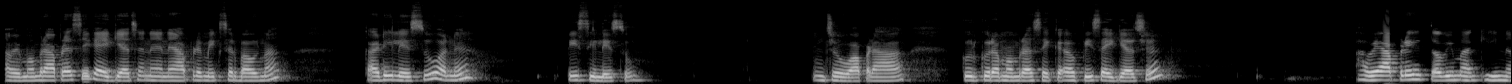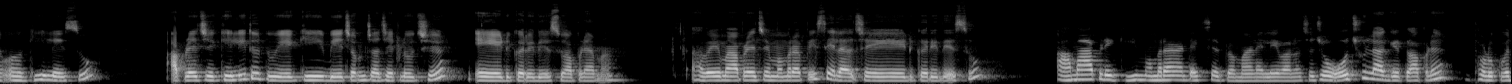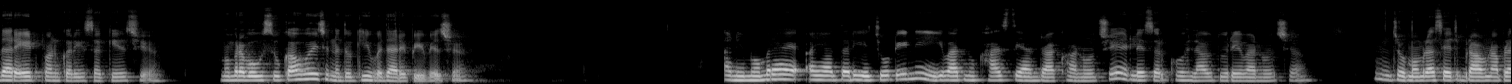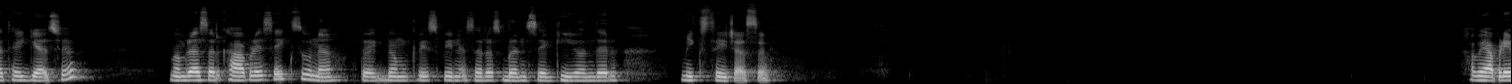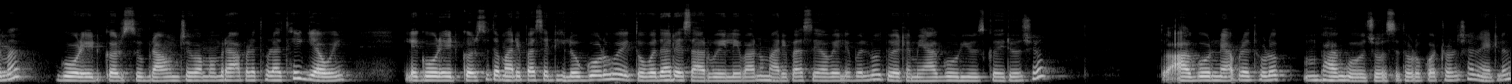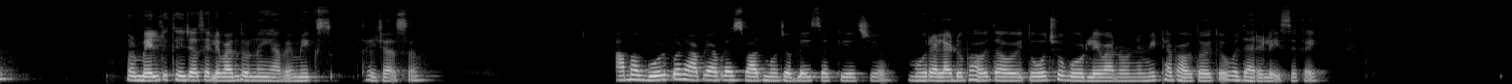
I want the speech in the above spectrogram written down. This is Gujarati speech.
હવે મમરા આપણે શેકાઈ ગયા છે ને એને આપણે મિક્સર બાઉલમાં કાઢી લેશું અને પીસી લેશું. જો આપણા કુરકુરા મમરા શેકા પીસાઈ ગયા છે. હવે આપણે તવીમાં ઘી ઘી લેશું. આપણે જે ઘી લીધું હતું એ ઘી બે ચમચા જેટલું છે એ એડ કરી દઈશું આપણે આમાં. હવે એમાં આપણે જે મમરા પીસેલા છે એ એડ કરી દઈશું આમાં આપણે ઘી મમરાના ટેક્સચર પ્રમાણે લેવાનું છે. જો ઓછું લાગે તો આપણે થોડુંક વધારે એડ પણ કરી શકીએ છીએ. મમરા બહુ સૂકા હોય છે ને તો ઘી વધારે પીવે છે. અને મમરા અહીંયા તરીએ ચોટે નહીં એ વાતનું ખાસ ધ્યાન રાખવાનું છે, એટલે સરખું હલાવતું રહેવાનું છે. જો મમરા સેજ બ્રાઉન આપણા થઈ ગયા છે. મમરા સરખા આપણે શેકશું ને, તો એકદમ ક્રિસ્પી ને સરસ બનશે ઘી અંદર મિક્સ થઈ જશે. હવે આપણે એમાં ગોળ એડ કરશું. બ્રાઉન જેવા મમરા આપણે થોડા થઈ ગયા હોય, એટલે ગોળ એડ કરશું. તમારી પાસે ઢીલો ગોળ હોય તો વધારે સારું એ લેવાનું. મારી પાસે અવેલેબલ નહોતું, એટલે મેં આ ગોળ યુઝ કર્યો છે. તો આ ગોળને આપણે થોડોક ભાંગવો જોશે. થોડો કઠણ છે ને એટલે. પણ મેલ્ટ થઈ જશે એટલે વાંધો નહીં આવે મિક્સ થઈ જશે. આમાં ગોળ પણ આપણે આપણા સ્વાદ મુજબ લઈ શકીએ છીએ. મોરા લાડુ ભાવતા હોય તો ઓછો ગોળ લેવાનો અને મીઠા ભાવતા હોય તો વધારે લઈ શકાય.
